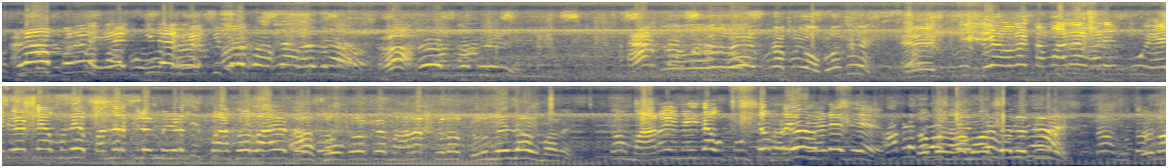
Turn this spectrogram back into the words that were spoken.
અરે આપણે હેડકી લે હેડકી હા. તો મને પૂરા પૂરી ઓભળો છે. એ હવે તમારે વળી હું હેડ્યો એટલે મને 15 કિલોમીટરથી પાછો લાયો આ તો. છોકરો કે મારા પેલો ભેળું નહીં જાવ મારે. તો મારે નહીં જાવ તું ચમ લઈને હેડે છે? તો પણ આ મોટા નથી ને? તો હું તો પેલો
